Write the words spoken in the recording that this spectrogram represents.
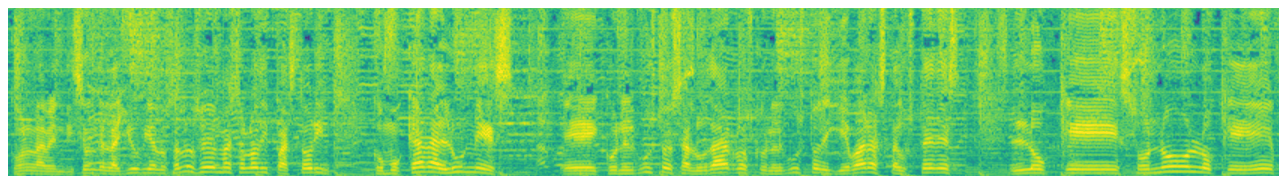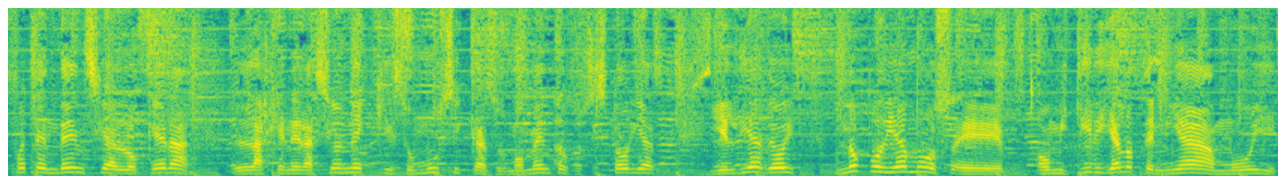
con la bendición de la lluvia. Los saludos, soy el maestro Lodi Pastori, como cada lunes, eh, con el gusto de saludarlos, con el gusto de llevar hasta ustedes lo que sonó, lo que fue tendencia, lo que era la generación X, su música, sus momentos, sus historias. Y el día de hoy no podíamos eh, omitir, y ya lo tenía muy,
